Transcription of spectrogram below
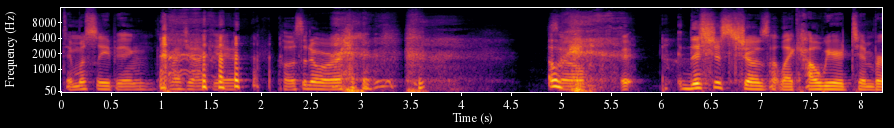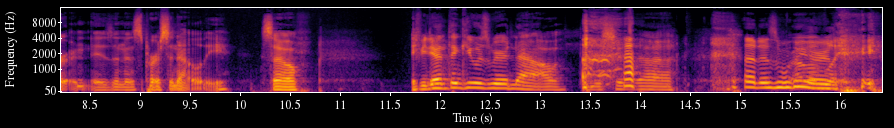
Tim was sleeping. Got my jacket, close the door. So it, this just shows like how weird Tim Burton is in his personality. So if you didn't think he was weird now, you should uh, That is weird. probably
